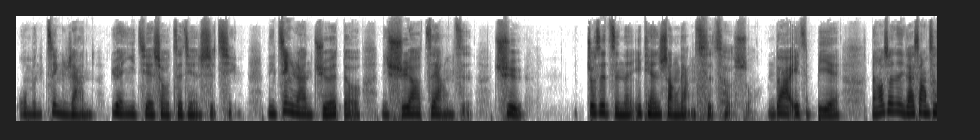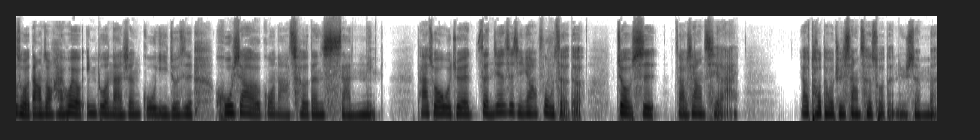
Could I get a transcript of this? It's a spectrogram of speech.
我们竟然愿意接受这件事情，你竟然觉得你需要这样子去，就是只能一天上两次厕所，你都要一直憋，然后甚至你在上厕所当中还会有印度的男生故意就是呼啸而过，拿车灯闪你。他说：“我觉得整件事情要负责的，就是早上起来要偷偷去上厕所的女生们。”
